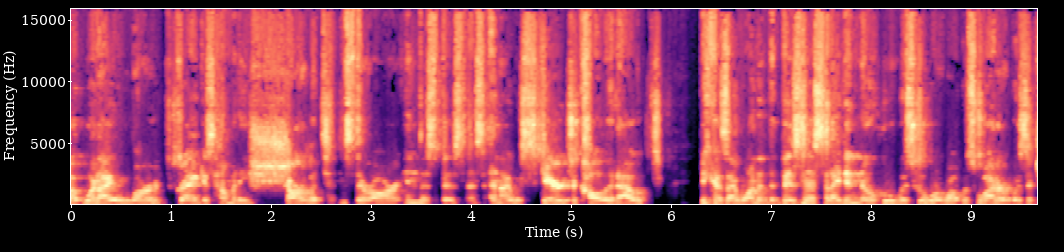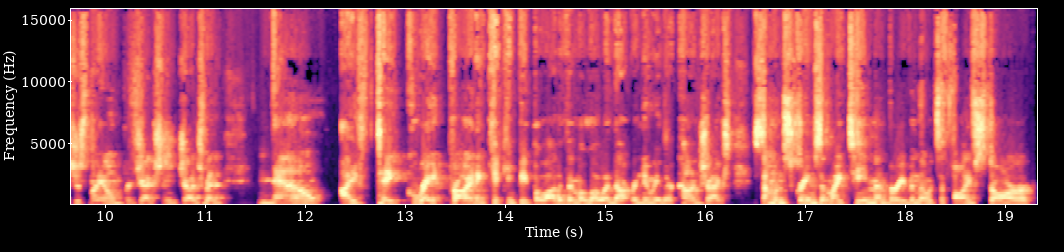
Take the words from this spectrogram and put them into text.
But what I learned, Greg, is how many charlatans there are in this business. And I was scared to call it out because I wanted the business and I didn't know who was who or what was what, or was it just my own projection and judgment? Now I take great pride in kicking people out of Imiloa and not renewing their contracts. Someone screams at my team member, even though it's a five star,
